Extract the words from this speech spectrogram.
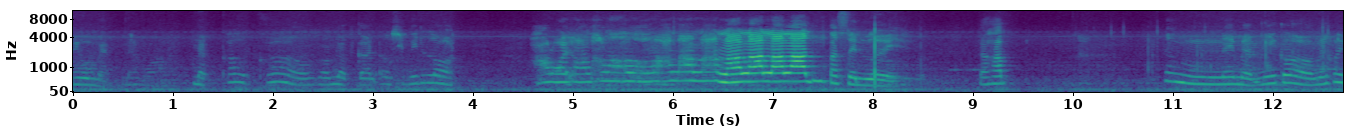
วิวแมป นะครับแมปคร่าวๆสำหรับการเอาชีวิตรอด500ล้านล้านล้านล้านล้านล้านล้านเปอร์เซ็นต์เลยนะครับซึ่งในแมปนี้ก็ไม่ค่อย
